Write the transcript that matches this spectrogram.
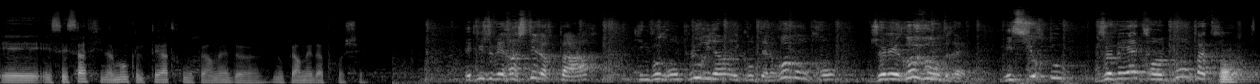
et, et c'est ça finalement que le théâtre nous permet d'approcher. Et puis je vais racheter leurs parts, qui ne vaudront plus rien, et quand elles remonteront, je les revendrai. Mais surtout, je vais être un bon patriote.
